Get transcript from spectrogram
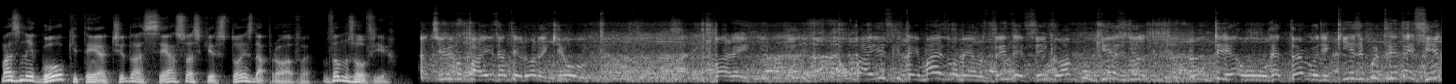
Mas negou que tenha tido acesso às questões da prova. Vamos ouvir. País anterior aqui, o Bahrein. É um país que tem mais ou menos 35 quilômetros com 15 de, um, um, retângulo de 15 por 35.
